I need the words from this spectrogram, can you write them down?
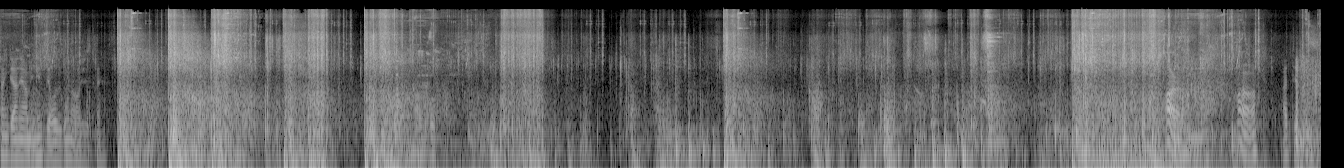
5 dernières minutes, 0 secondes enregistrées. Oh là là. Oh là là. Ah, t'es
